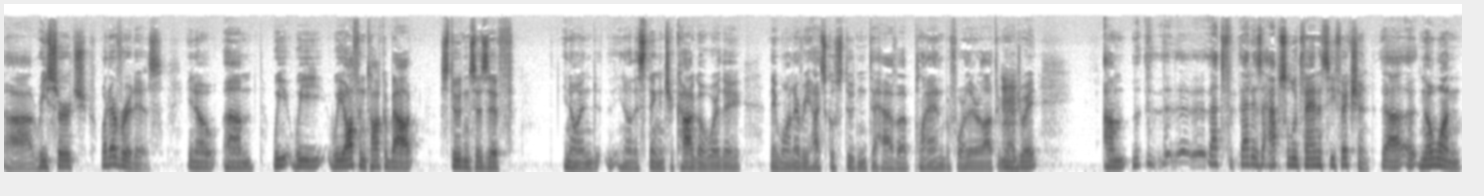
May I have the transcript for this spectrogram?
uh, research whatever it is you know um, we we we often talk about students as if you know and you know this thing in chicago where they they want every high school student to have a plan before they're allowed to mm. graduate mm. um, that's that is absolute fantasy fiction uh, no one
